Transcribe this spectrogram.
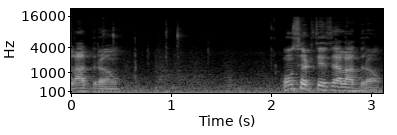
É ladrão. Com certeza é ladrão.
